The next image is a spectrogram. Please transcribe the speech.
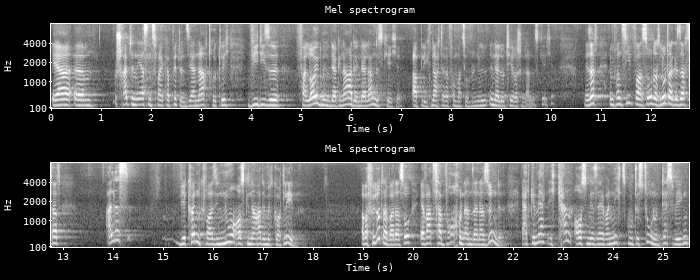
Er ähm, schreibt in den ersten zwei Kapiteln sehr nachdrücklich, wie diese Verleugnung der Gnade in der Landeskirche ablief nach der Reformation, in der lutherischen Landeskirche. Er sagt, im Prinzip war es so, dass Luther gesagt hat, alles, wir können quasi nur aus Gnade mit Gott leben. Aber für Luther war das so, er war zerbrochen an seiner Sünde. Er hat gemerkt, ich kann aus mir selber nichts Gutes tun und deswegen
